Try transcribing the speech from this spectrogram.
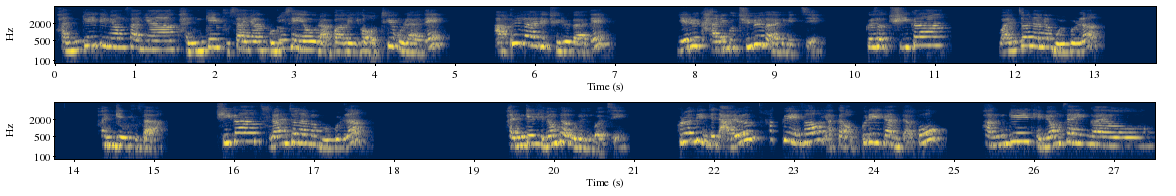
관계 대명사냐 관계 부사냐 고르세요 라고 하면 이거 어떻게 골라야 돼? 앞을 가야 돼? 뒤를 가야 돼? 얘를 가리고 뒤를 가야 되겠지. 그래서 뒤가 완전하면 뭘 골라? 관계 부사. 뒤가 불완전하면 뭘 골라? 관계 대명사 고르는 거지. 그런데 이제 나름 학교에서 약간 업그레이드 한다고 관계 대명사인가요?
